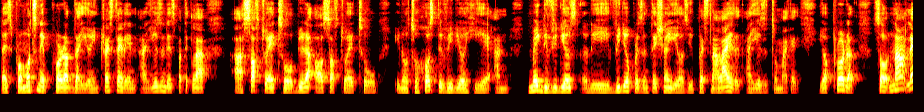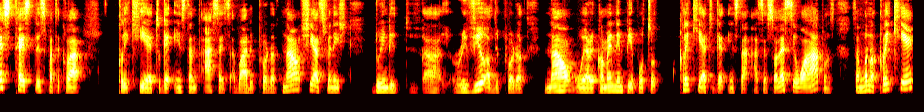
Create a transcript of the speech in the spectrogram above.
that is promoting a product that you're interested in and using this particular uh, software tool, Builderall software tool, you know, to host the video here and make the videos, the video presentation yours, you personalize it and use it to market your product. So now let's test this particular click here to get instant access about the product. Now she has finished doing the uh, review of the product. Now we're recommending people to click here to get instant access. So let's see what happens. So I'm going to click here.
